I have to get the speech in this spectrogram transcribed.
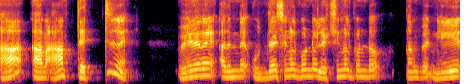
ആ ആ- തെറ്റിനെ വേറെ അതിന്റെ ഉദ്ദേശങ്ങൾ കൊണ്ടോ ലക്ഷ്യങ്ങൾ കൊണ്ടോ നമുക്ക് ന്യായ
